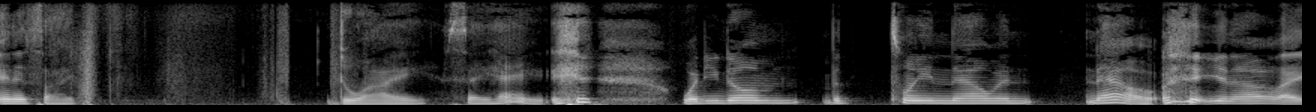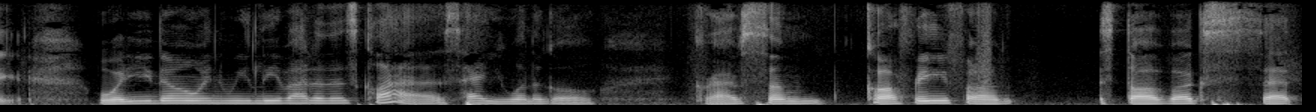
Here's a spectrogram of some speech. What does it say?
And it's like, do I say, hey, what are you doing between now and now? you know, like, what are you doing when we leave out of this class? Hey, you want to go grab some coffee from Starbucks at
